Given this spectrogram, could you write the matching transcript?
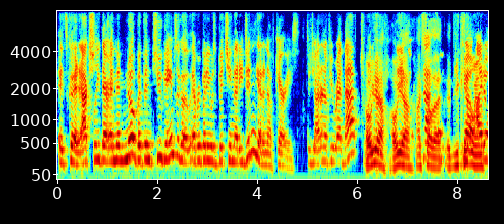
it's good. Actually, there and then no, but then two games ago, everybody was bitching that he didn't get enough carries. Did you? I don't know if you read that. Twitter. Oh yeah, oh yeah, I saw that. You can't. No, win. I don't.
